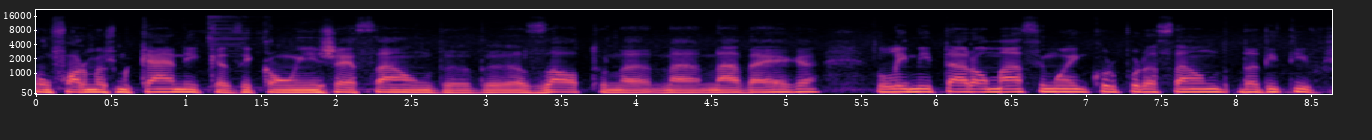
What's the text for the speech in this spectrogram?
com formas mecânicas e com injeção de, de azoto na, na, na adega, limitar ao máximo a incorporação de aditivos.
